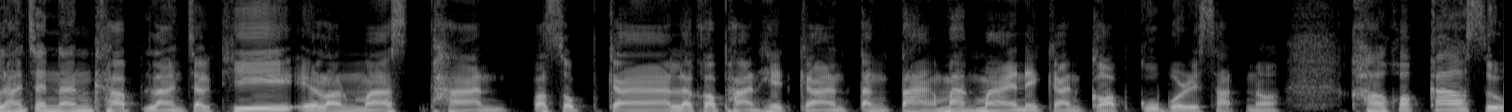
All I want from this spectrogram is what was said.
หลังจากนั้นครับหลังจากที่เอลอนมัสผ่านประสบการณ์แล้วก็ผ่านเหตุการณ์ต่างๆ มากมายในการกอบกู้บริษัทเนาะเขาก็ก้าวสู่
